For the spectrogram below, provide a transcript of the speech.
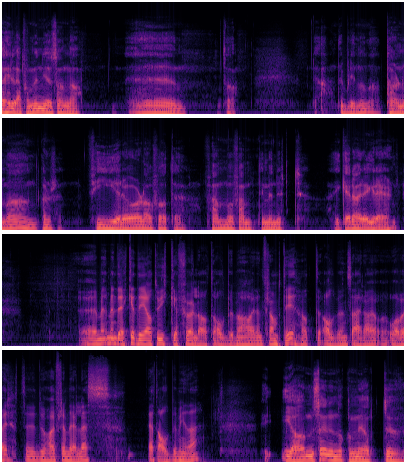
Så holder jeg på med nye sanger. Eh, så ja, det blir noe, da. Tar det meg kanskje fire år da å få til 55 minutter. Ikke rare greier. Eh, men, men, det er ikke det at du ikke føler at albumet har en framtid? At albumets æra er over? Du har fremdeles et album i deg? Ja, men så er det noe med at øh,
